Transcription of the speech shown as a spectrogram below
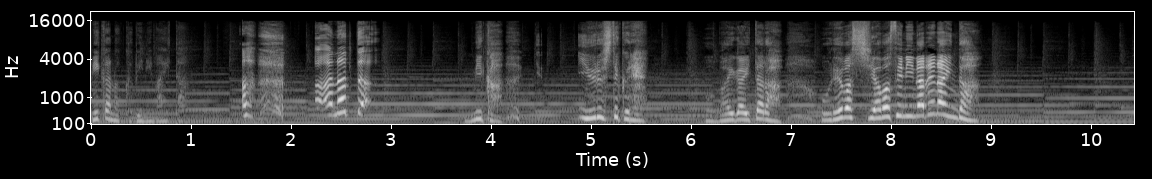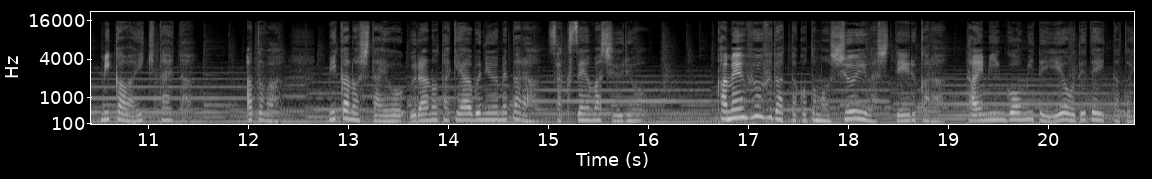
ミカの首に巻いた。ああなた。ミカ許してくれ。お前がいたら俺は幸せになれないんだ。ミカは息絶えた。あとはミカの死体を裏の竹やぶに埋めたら作戦は終了。仮面夫婦だったことも周囲は知っているからタイミングを見て家を出て行ったとい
